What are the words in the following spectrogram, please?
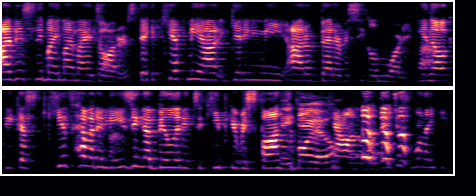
obviously my, my my daughters they kept me out getting me out of bed every single morning wow. you know because kids have an amazing ability to keep you responsible and accountable. They just want to eat.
